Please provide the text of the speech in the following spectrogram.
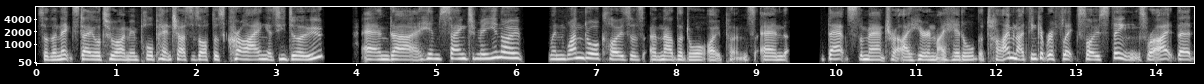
so the next day or two, I'm in Paul Pencharz's office crying as you do. And uh, him saying to me, you know, when one door closes, another door opens. And that's the mantra I hear in my head all the time. And I think it reflects those things, right? That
